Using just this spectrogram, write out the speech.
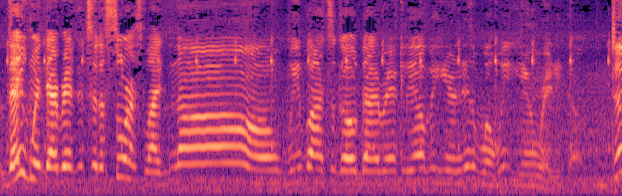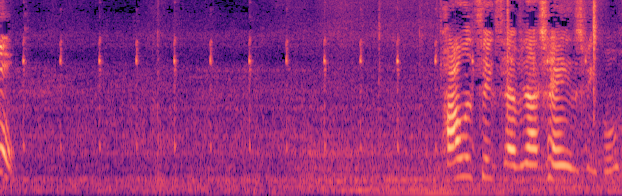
They went directly to the source, like, no, we about to go directly over here, and this is what we getting ready to do. Politics have not changed, people.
